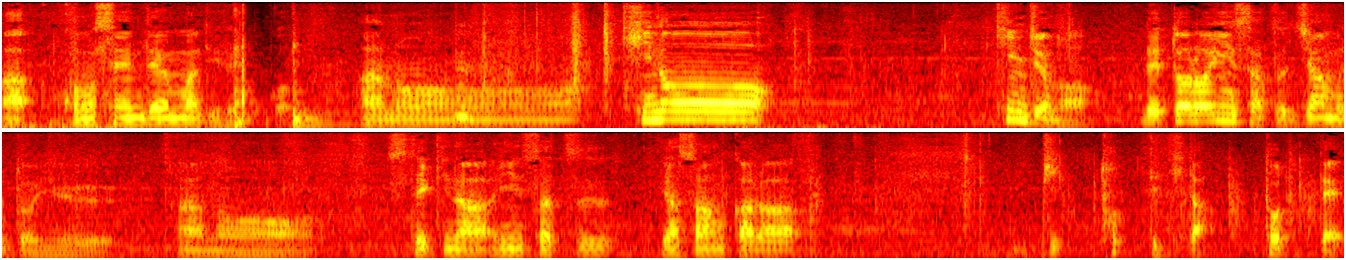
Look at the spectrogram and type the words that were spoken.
あこの宣伝まで入れとこう。あのー、昨日近所のレトロ印刷ジャムというあのー、素敵な印刷屋さんからピ取ってきた取って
